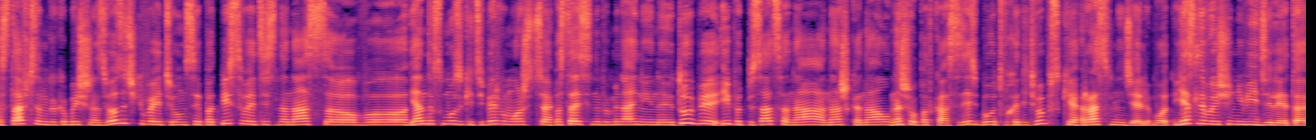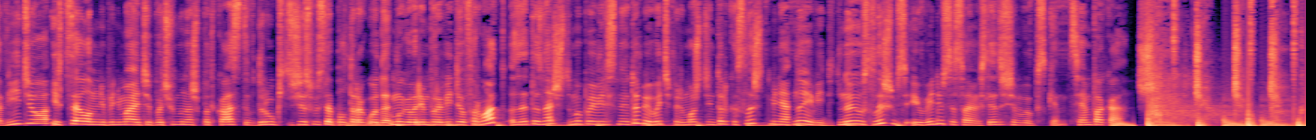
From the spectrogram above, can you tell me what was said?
Ставьте нам, как обычно, звездочки в iTunes и подписывайтесь на нас э, в Яндекс Музыке. Теперь вы можете поставить напоминания на Ютубе и подписаться на наш канал нашего подкаста. Здесь будут выходить выпуски раз в неделю. Вот. Если вы еще не видели это видео и в целом не понимаете, почему наши подкасты вдруг сейчас спустя полтора года мы говорим про видеоформат, это значит, что мы появились на Ютубе, и вы теперь можете не только слышать меня, но и видеть. Ну и услышимся и увидимся с вами в следующем выпуске. Всем пока. Шире, чек, чек, чек.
